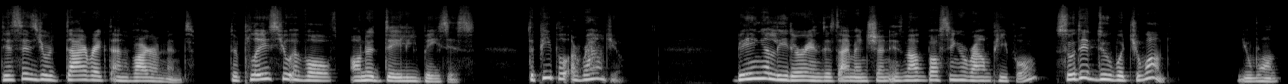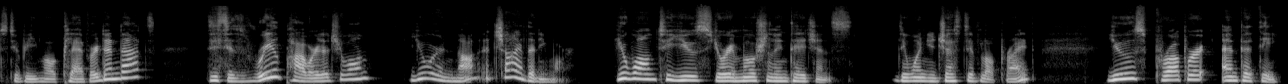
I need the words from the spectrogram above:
This is your direct environment, the place you evolve on a daily basis, the people around you. Being a leader in this dimension is not bossing around people, so they do what you want. You want to be more clever than that? This is real power that you want. You are not a child anymore. You want to use your emotional intelligence, the one you just developed, right? Use proper empathy,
